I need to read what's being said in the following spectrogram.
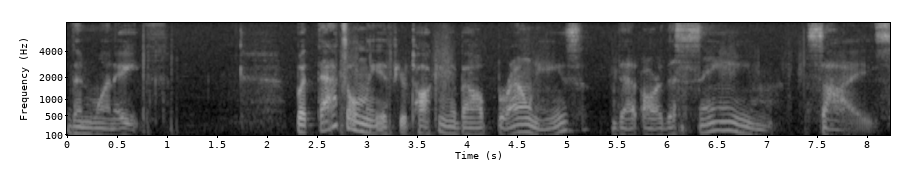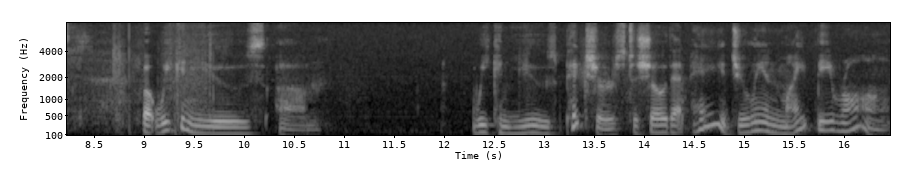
than one eighth. But that's only if you're talking about brownies that are the same size. But we can use um, we can use pictures to show that hey, Julian might be wrong.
